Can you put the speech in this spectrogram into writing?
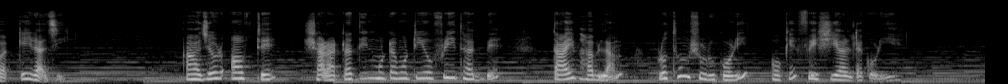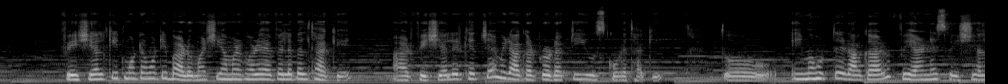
বাক্যেই রাজি। আজ ওর অফ ডে সারাটা দিন মোটামুটি ও ফ্রি থাকবে, তাই ভাবলাম প্রথম শুরু করি ওকে ফেসিয়ালটা করিয়ে। ফেসিয়াল কিট মোটামুটি বারো মাসই আমার ঘরে অ্যাভেলেবেল থাকে, আর ফেসিয়ালের ক্ষেত্রে আমি রাগার প্রোডাক্টই ইউজ করে থাকি। তো এই মুহূর্তে রাগার ফেয়ারনেস ফেসিয়াল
